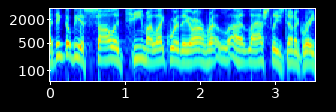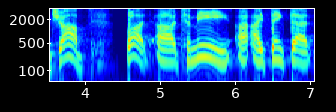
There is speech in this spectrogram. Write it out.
I think they'll be a solid team. I like where they are. uh, Lashlee's done a great job. But uh, to me, I, I think that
